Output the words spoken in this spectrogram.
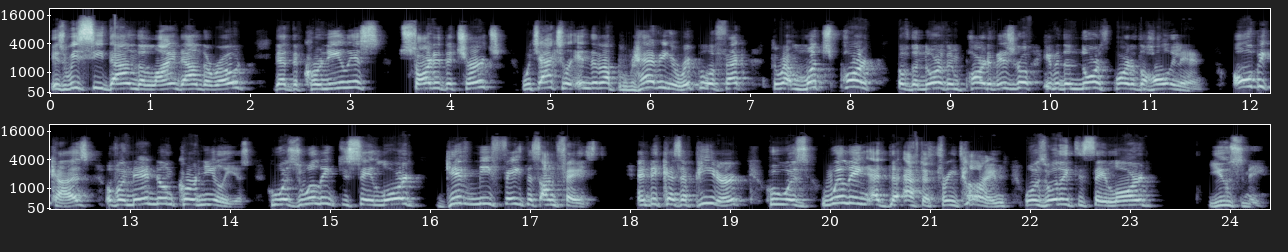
is we see down the line, down the road, that the Cornelius started the church, which actually ended up having a ripple effect throughout much part of the northern part of Israel, even the north part of the Holy Land. All because of a man named Cornelius who was willing to say, Lord, give me faith that's unfazed. And because of Peter, who was willing at the, after three times, was willing to say, Lord, use me.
